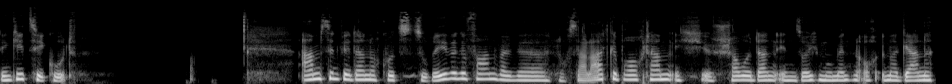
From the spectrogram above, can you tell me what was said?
den GC-Code. Abends sind wir dann noch kurz zu Rewe gefahren, weil wir noch Salat gebraucht haben. Ich schaue dann in solchen Momenten auch immer gerne,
